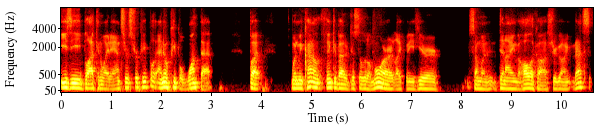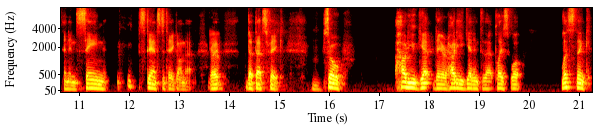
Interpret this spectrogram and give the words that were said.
easy black and white answers for people. I know people want that but when we kind of think about it just a little more like when you hear someone denying the holocaust you're going that's an insane stance to take on that right? That that's fake. Hmm. so how do you get there? How do you get into that place? Well let's think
